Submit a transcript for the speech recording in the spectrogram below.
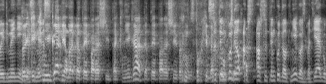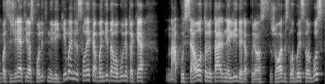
vaidmenį. Taigi vis... knyga viena apie tai parašyta, knyga apie tai parašyta, nustokime. Sutinku dėl, aš, aš sutinku dėl knygos, bet jeigu pasižiūrėti jos politinį veikimą, jis visą laiką bandydavo būti tokia, na, pusiau autoritarinė lyderė, kurios žodis labai svarbus.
